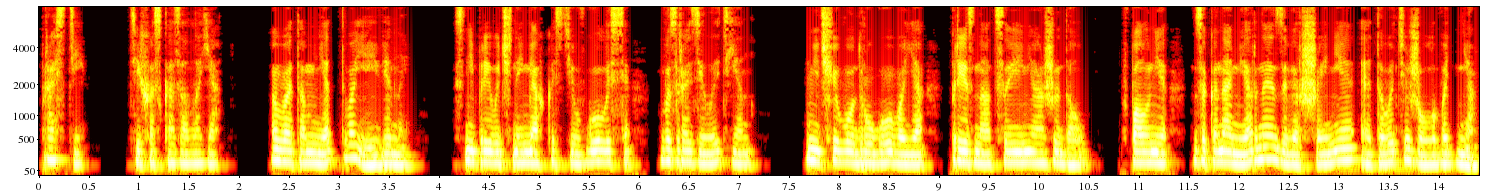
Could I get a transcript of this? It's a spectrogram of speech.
«Прости», — тихо сказала я. «В этом нет твоей вины», — с непривычной мягкостью в голосе возразил Этьен. «Ничего другого я, признаться, и не ожидал. Вполне закономерное завершение этого тяжелого дня».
